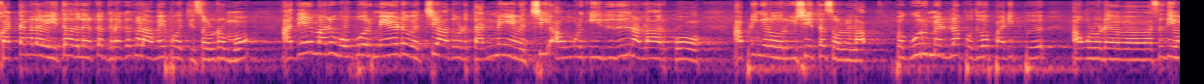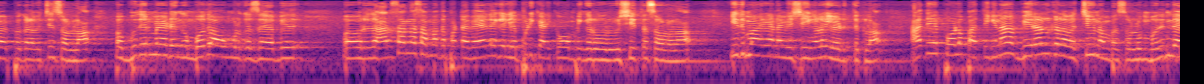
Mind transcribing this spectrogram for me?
கட்டங்களை வைத்து அதில் இருக்க கிரகங்களை அமைப்பை பற்றி சொல்கிறோமோ அதே மாதிரி ஒவ்வொரு மேடு வச்சு அதோட தன்மையை வச்சு அவங்களுக்கு இது இது நல்லாயிருக்கும் அப்படிங்கிற ஒரு விஷயத்த சொல்லலாம். இப்போ குருமேடுனா பொதுவாக படிப்பு அவங்களோட வ- வசதி வாய்ப்புகளை வச்சு சொல்லலாம். இப்போ புதன்மேடுங்கும்போது அவங்களுக்கு ச- ஒரு அரசாங்க சம்மந்தப்பட்ட வேலைகள் எப்படி கிடைக்கும் அப்படிங்கிற ஒரு விஷயத்த சொல்லலாம். இது மாதிரியான விஷயங்களை எடுத்துக்கலாம். அதே போல் பார்த்தீங்கன்னா விரல்களை வச்சு நம்ம சொல்லும்போது இந்த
